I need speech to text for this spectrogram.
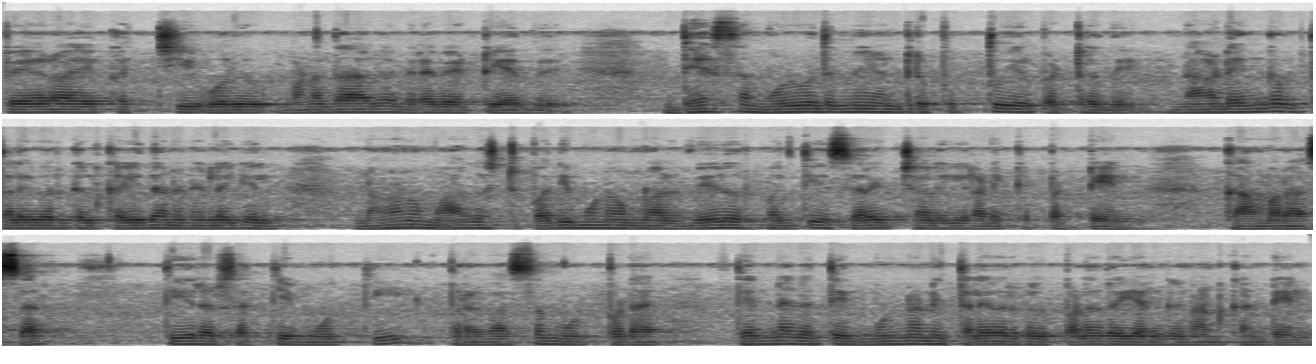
பேராய கட்சி ஒரு மனதாக நிறைவேற்றியது. தேசம் முழுவதுமே அன்று புத்துயிர் பெற்றது. நாடெங்கும் தலைவர்கள் கைதான நிலையில் நானும் ஆகஸ்ட் பதிமூணாம் நாள் வேலூர் மத்திய சிறைச்சாலையில் அடைக்கப்பட்டேன். காமராசர் தீரர் சத்தியமூர்த்தி பிரகாசம் உட்பட தென்னகத்தின் முன்னணி தலைவர்கள் பலரை அங்கு நான் கண்டேன்.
